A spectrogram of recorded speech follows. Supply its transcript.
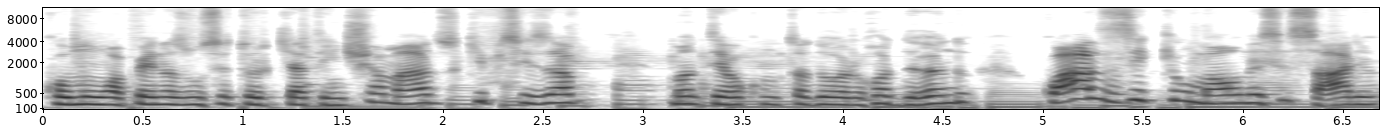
como apenas um setor que atende chamados, que precisa manter o computador rodando, quase que um mal necessário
